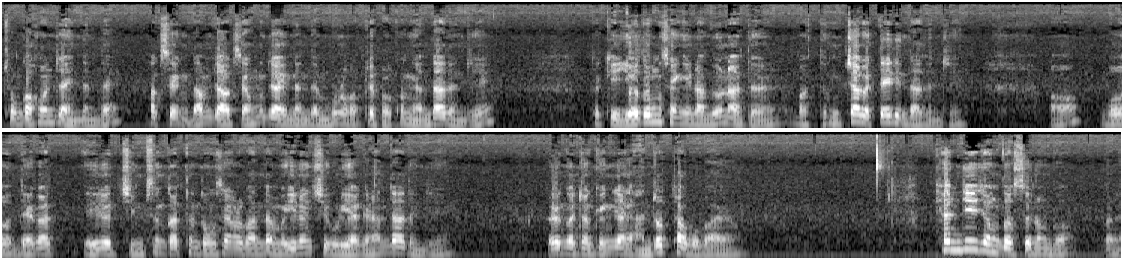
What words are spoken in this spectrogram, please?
총각 혼자 있는데 학생 남자 학생 혼자 있는데 문을 갑자기 벌컥 연다든지 특히 여동생이나 누나들 뭐 등짝을 때린다든지 어 뭐 내가 이런 짐승 같은 동생을 만나 뭐 이런 식으로 이야기를 한다든지 그런 건 전 굉장히 안 좋다고 봐요. 편지 정도 쓰는 거, 그래.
